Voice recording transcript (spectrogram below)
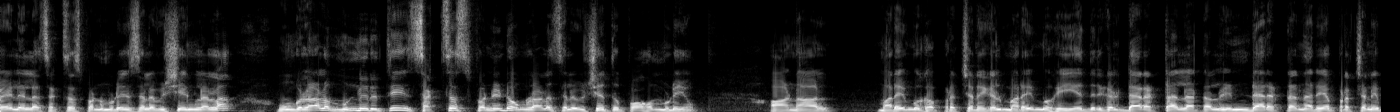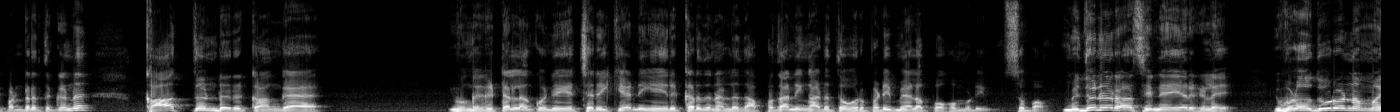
வேலையில் சக்ஸஸ் பண்ண முடியும். சில விஷயங்களெல்லாம் உங்களால் முன்னிறுத்தி சக்ஸஸ் பண்ணிவிட்டு உங்களால் சில விஷயத்துக்கு போக முடியும். ஆனால் மறைமுக பிரச்சனைகள் மறைமுக எதிரிகள் டைரெக்டாக இல்லாட்டாலும் இன்டைரக்டாக நிறைய பிரச்சனை பண்ணுறதுக்குன்னு காத்துண்டு இருக்காங்க. இவங்க கிட்டெல்லாம் கொஞ்சம் எச்சரிக்கையாக நீங்கள் இருக்கிறது நல்லது. அப்போ தான் நீங்கள் அடுத்த ஒரு படி மேலே போக முடியும். சுபம். மிதுன ராசி நேயர்களே இவ்வளோ தூரம் நம்ம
